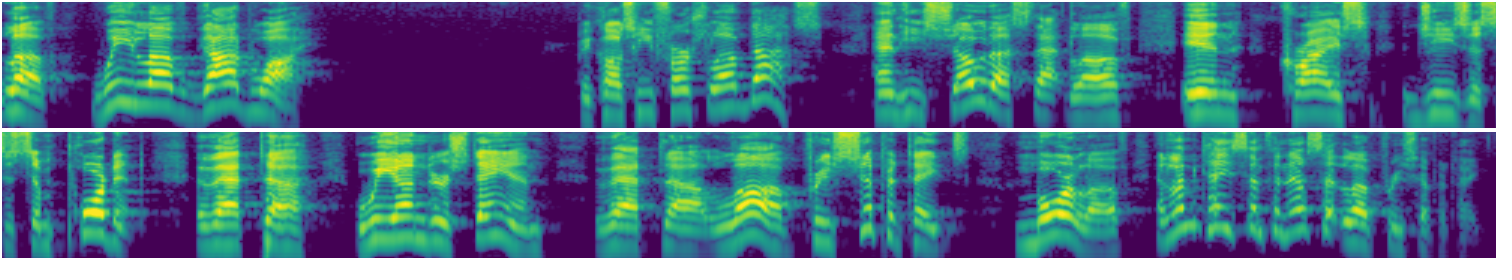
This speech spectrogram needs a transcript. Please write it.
love. We love God. Why? Because He first loved us. And He showed us that love in Christ Jesus. It's important that uh, we understand that uh, love precipitates more love. And let me tell you something else that love precipitates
